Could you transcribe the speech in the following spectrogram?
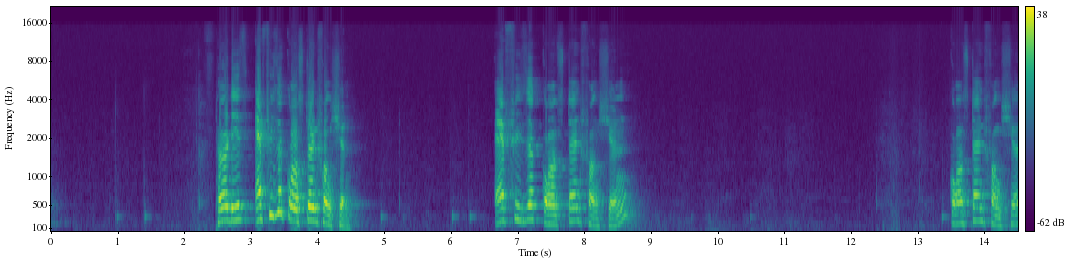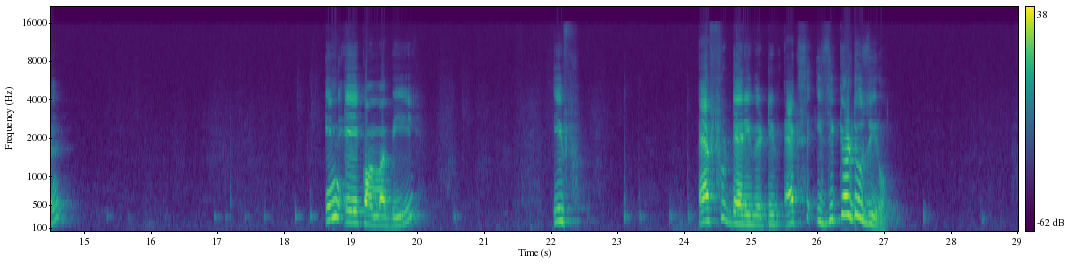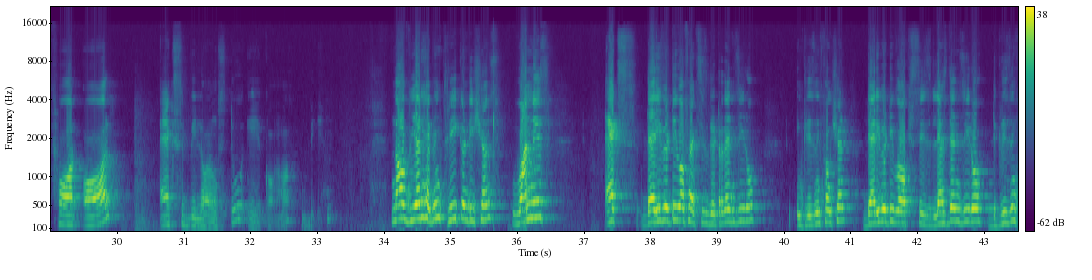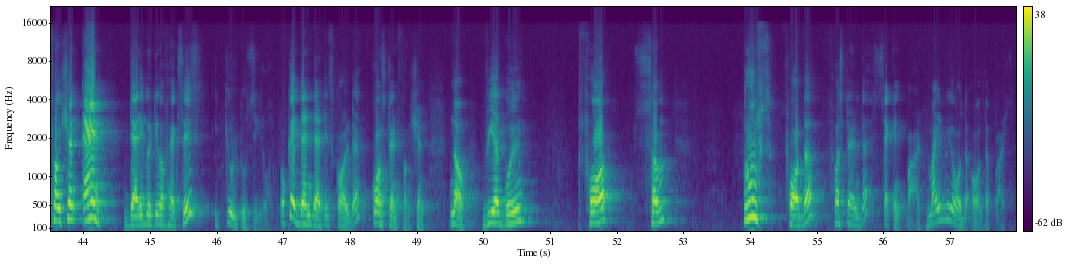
third is f is a constant function. F is a constant function constant function in a comma b if f derivative x is equal to 0 for all x belongs to a comma b. Now we are having three conditions. One is x derivative of x is greater than 0 increasing function, derivative of x is less than 0 decreasing function and derivative of x is equal to 0. Okay, then that is called a constant function. Now we are going for some proofs for the first and the second part might be all the all the parts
